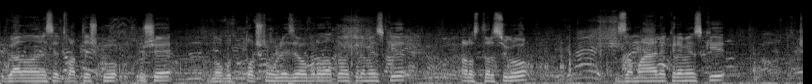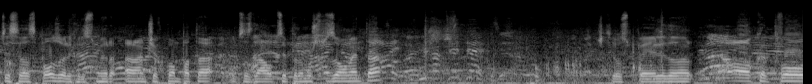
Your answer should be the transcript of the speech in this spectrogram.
Кога да нанесе това тежко круше. Много точно влезе в брадата на Кременски. Разтърси го. Замая на Кременски. Ще се възползва ли Христомир Ранчев помпата от създалото се преимущество за момента. Ще успее ли да... О, какво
